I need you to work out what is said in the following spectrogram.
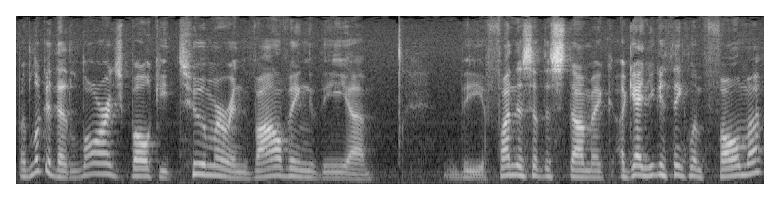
but look at that large, bulky tumor involving the uh, the fundus of the stomach. Again, you can think lymphoma.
